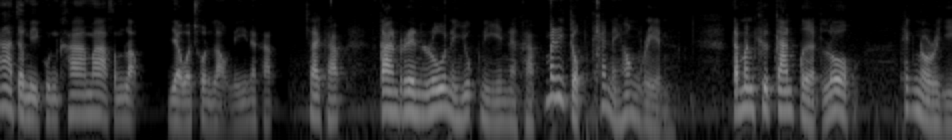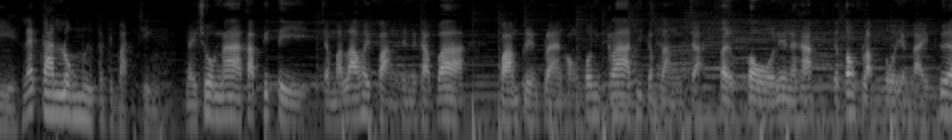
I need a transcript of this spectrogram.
น่าจะมีคุณค่ามากสำหรับเยาวชนเหล่านี้นะครับ ใช่ครับ การเรียนรู้ในยุคนี้นะครับไม่ได้จบแค่ในห้องเรียน แต่มันคือการเปิดโลกเทคโนโลยี และการลงมือปฏิบัติจริง ในช่วงหน้าครับพี่ตีจะมาเล่าให้ฟังใช่ไหมครับว่า ความเปลี่ยนแปลงของต้นกล้าที่กำลังจะเติบโตเนี่ยนะครับจะต้องปรับตัวอย่างไรเพื่อ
